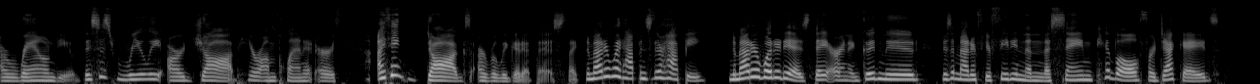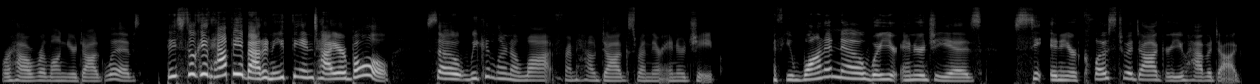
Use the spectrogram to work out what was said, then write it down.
around you. This is really our job here on planet Earth. I think dogs are really good at this. Like, no matter what happens, they're happy. No matter what it is, they are in a good mood. Doesn't matter if you're feeding them the same kibble for decades or however long your dog lives, they still get happy about it and eat the entire bowl. So, we can learn a lot from how dogs run their energy. If you want to know where your energy is, see, and you're close to a dog or you have a dog,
